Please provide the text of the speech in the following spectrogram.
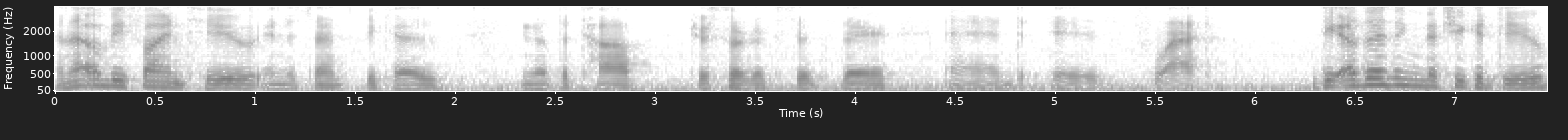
And that would be fine too in a sense because, you know, the top just sort of sits there and is flat. The other thing that you could do,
